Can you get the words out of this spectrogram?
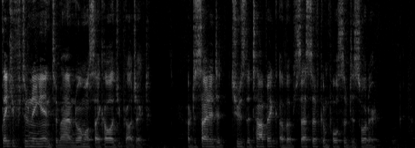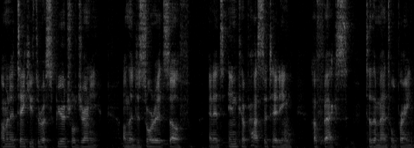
Thank you for tuning in to my Abnormal Psychology Project. I've decided to choose the topic of obsessive compulsive disorder. I'm going to take you through a spiritual journey on the disorder itself and its incapacitating effects to the mental brain.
